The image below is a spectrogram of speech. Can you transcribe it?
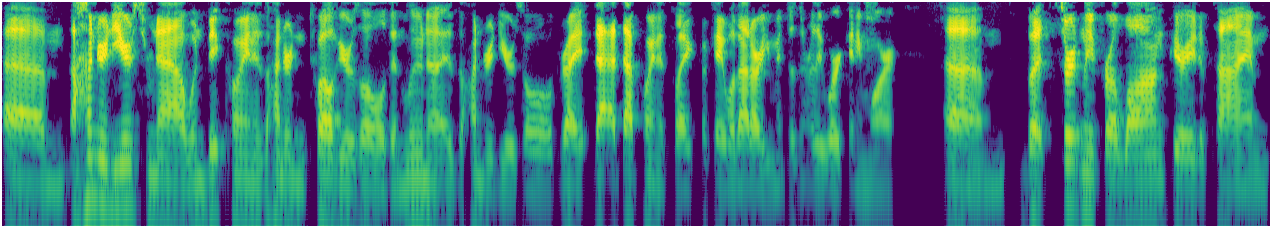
um, 100 years from now, when Bitcoin is 112 years old and Luna is 100 years old, right? That, at that point, it's like, okay, well, that argument doesn't really work anymore. Um, but certainly for a long period of time,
